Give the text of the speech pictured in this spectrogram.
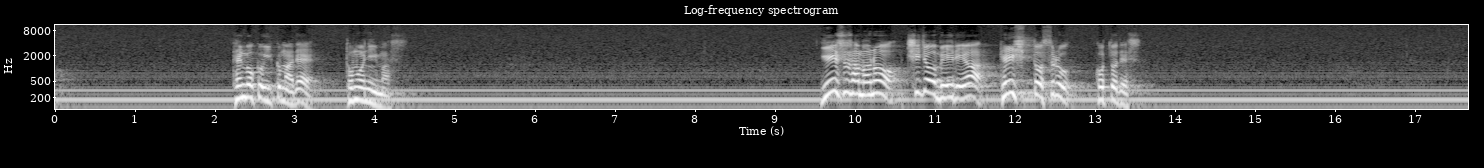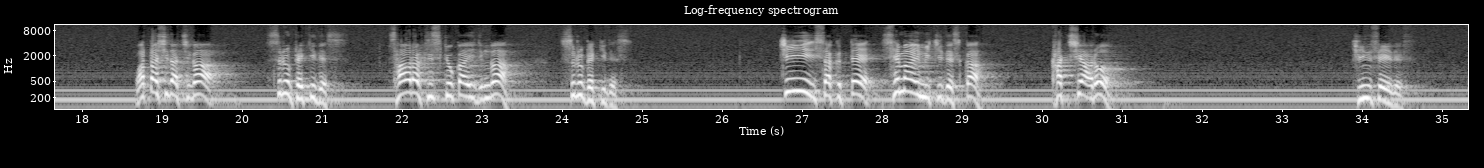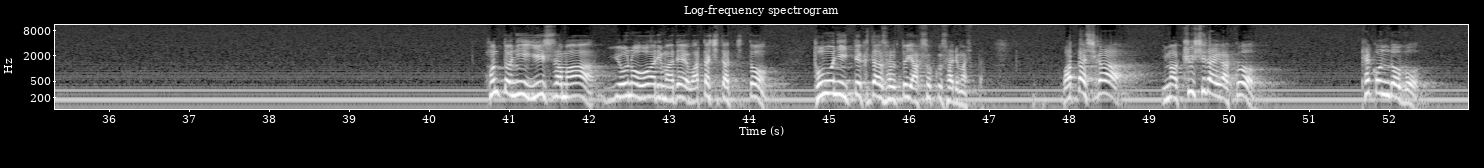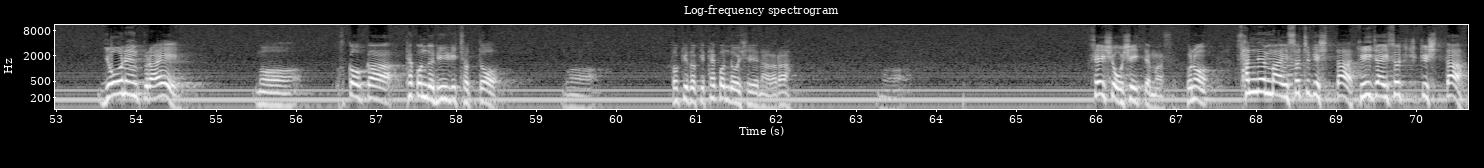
天国行くまで共にいます。イエス様の地上命令は停止とすることです。私たちがするべきです。サーラキリスト教会人がするべきです。小さくて狭い道ですが価値ある人生です。本当にイエス様は世の終わりまで私たちと共に行ってくださると約束されました。私が今九州大学テコンドー部4年くらいもう福岡テコンドーリーリちょっともう時々テコンドー教えながら聖書を教えてます。この3年前卒業した経済卒業した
